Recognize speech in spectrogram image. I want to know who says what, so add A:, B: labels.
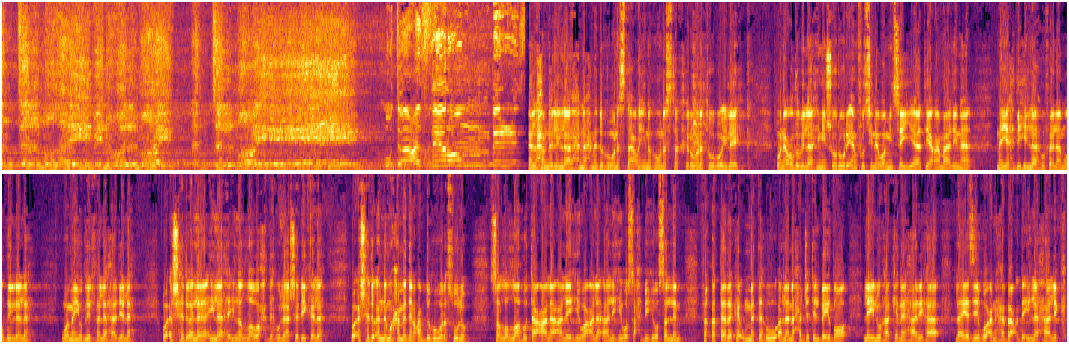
A: أنت المهيمن والمعين أنت المعين. متعثر بالرزق.
B: الحمد لله نحمده ونستعينه ونستغفره ونتوب إليه ونعوذ بالله من شرور أنفسنا ومن سيئات أعمالنا. من يهده الله فلا مضل له ومن يضلل فلا هادي له. وأشهد أن لا إله إلا الله وحده لا شريك له وأشهد أن محمدا عبده ورسوله صلى الله تعالى عليه وعلى آله وصحبه وسلم. فقد ترك أمته على محجة البيضاء ليلها كنهارها لا يزيغ عنها بعد إلا هالك.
